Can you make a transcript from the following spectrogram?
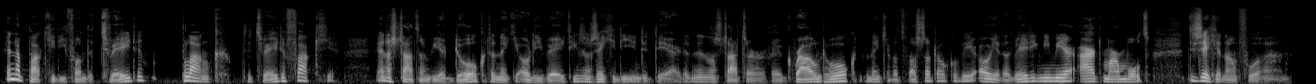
En dan pak je die van de tweede plank, de tweede vakje. En dan staat dan weer dog, dan denk je, oh die weet ik. Dan zet je die in de derde. En dan staat er eh, groundhog, dan denk je, wat was dat ook alweer? Oh ja, dat weet ik niet meer. Aardmarmot, die zet je dan vooraan.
